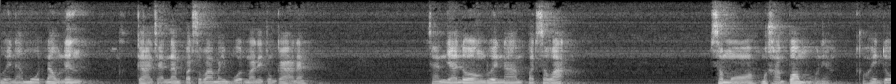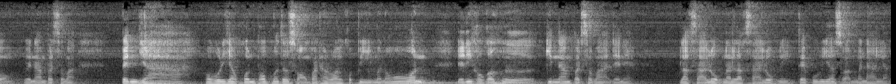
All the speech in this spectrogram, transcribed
ด้วยนะโมดเน่าหนึ่ง กล้าฉันนำปัสสาวะไม่บวชมาในตรงกล้านะ ฉันยาดองด้วยน้ำปัสสาวะ สมอมะขามป้อมเนี่ยเขาให้ดองด้วยน้ำปัสสาวะ เป็นยาพระพุทธเจ้าค้นพบเมื่อตั้งสองพันห้าร้อยกว่าปีมาน้นเดี๋ยวนี้เขาก็เห่อกินน้ำปัสสาวะเดี๋ยวนี้รักษาโรคนั้นรักษาโรคนี้ แต่พระพุทธเจ้าสอนมานานแล้ว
